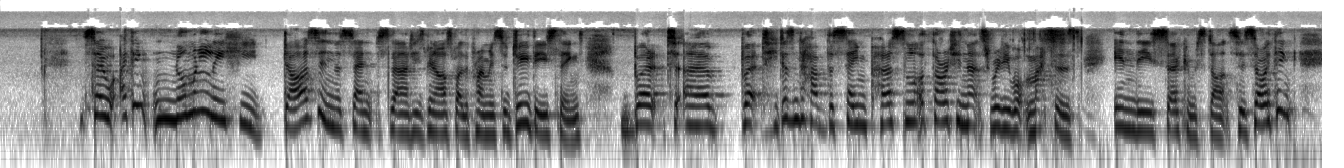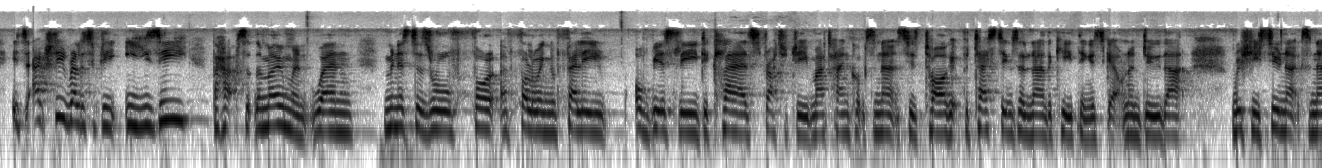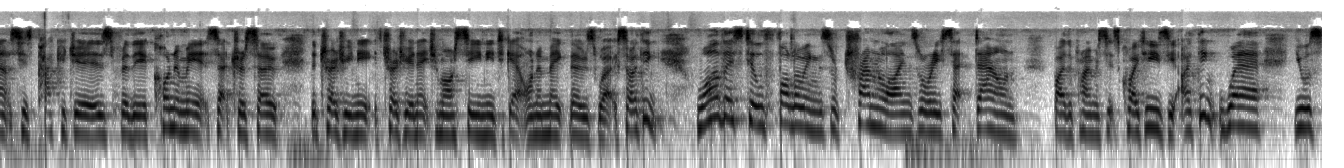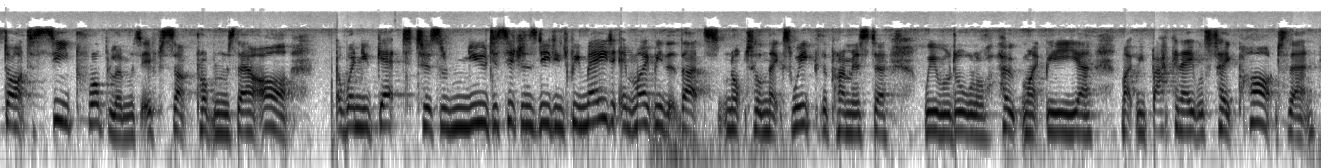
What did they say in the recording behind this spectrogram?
So I think nominally he does, in the sense that he's been asked by the Prime Minister to do these things, but uh, but he doesn't have the same personal authority, and that's really what matters in these circumstances. So I think it's actually relatively easy, perhaps at the moment, when ministers are all fo- following a fairly obviously declared strategy. Matt Hancock's announced his target for testing, so now the key thing is to get on and do that. Rishi Sunak's announced his packages for the economy, etc. So the Treasury, need, Treasury and HMRC need to get on and make those work. So I think while they're still following the sort of tram lines already set down by the Prime Minister, it's quite easy. I think where you will start to see problems, if some problems there are, when you get to sort of new decisions needing to be made, it might be that that's not till next week. The Prime Minister, we would all hope, might be uh, might be back and able to take part then.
